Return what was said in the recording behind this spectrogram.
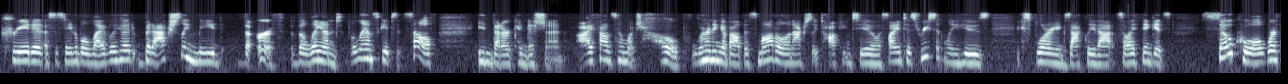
created a sustainable livelihood, but actually made the earth, the land, the landscapes itself in better condition. I found so much hope learning about this model and actually talking to a scientist recently who's exploring exactly that. So I think it's so cool, worth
